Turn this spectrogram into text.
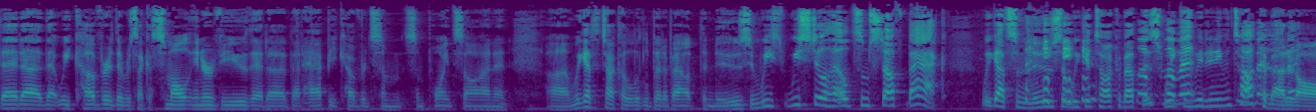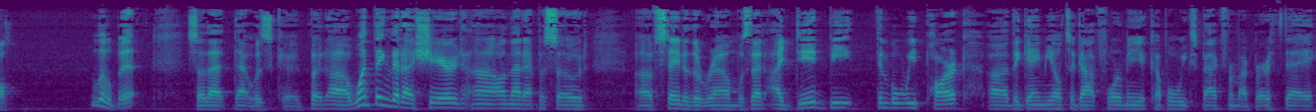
that uh, that we covered. There was like a small interview that uh, that Happy covered some some points on, and uh, we got to talk a little bit about the news. And we we still held some stuff back. We got some news that we could talk about this week because we didn't even talk bit, about it all. a little bit. So that that was good. But uh, one thing that I shared uh, on that episode of State of the Realm was that I did beat Thimbleweed Park, uh, the game Yelta got for me a couple weeks back for my birthday.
